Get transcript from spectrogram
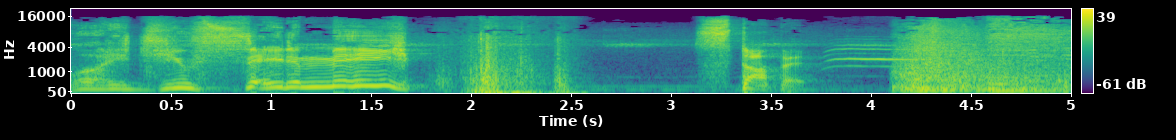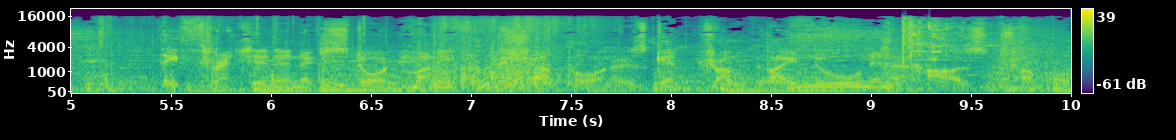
What did you say to me? Stop it. They threaten and extort money from shop owners, get drunk by noon, and cause trouble.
